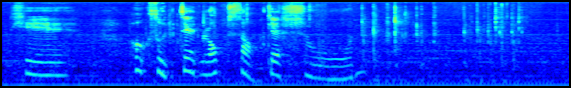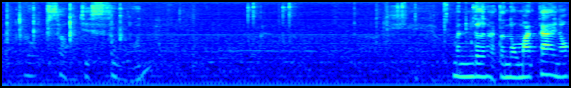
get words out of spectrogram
โอเคหกศูนย์เจ็ดลบสองเจ็ดศูนย์ มันเดินอัตโนมัติได้เนาะ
